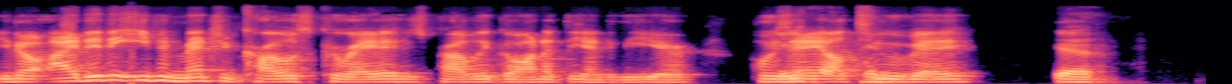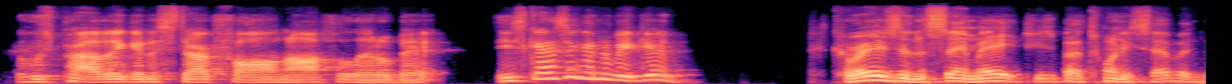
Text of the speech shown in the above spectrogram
You know, I didn't even mention Carlos Correa, who's probably gone at the end of the year. Jose yeah. Altuve, yeah, who's probably going to start falling off a little bit. These guys are going to be good. Correa's in the same age. He's about 27.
